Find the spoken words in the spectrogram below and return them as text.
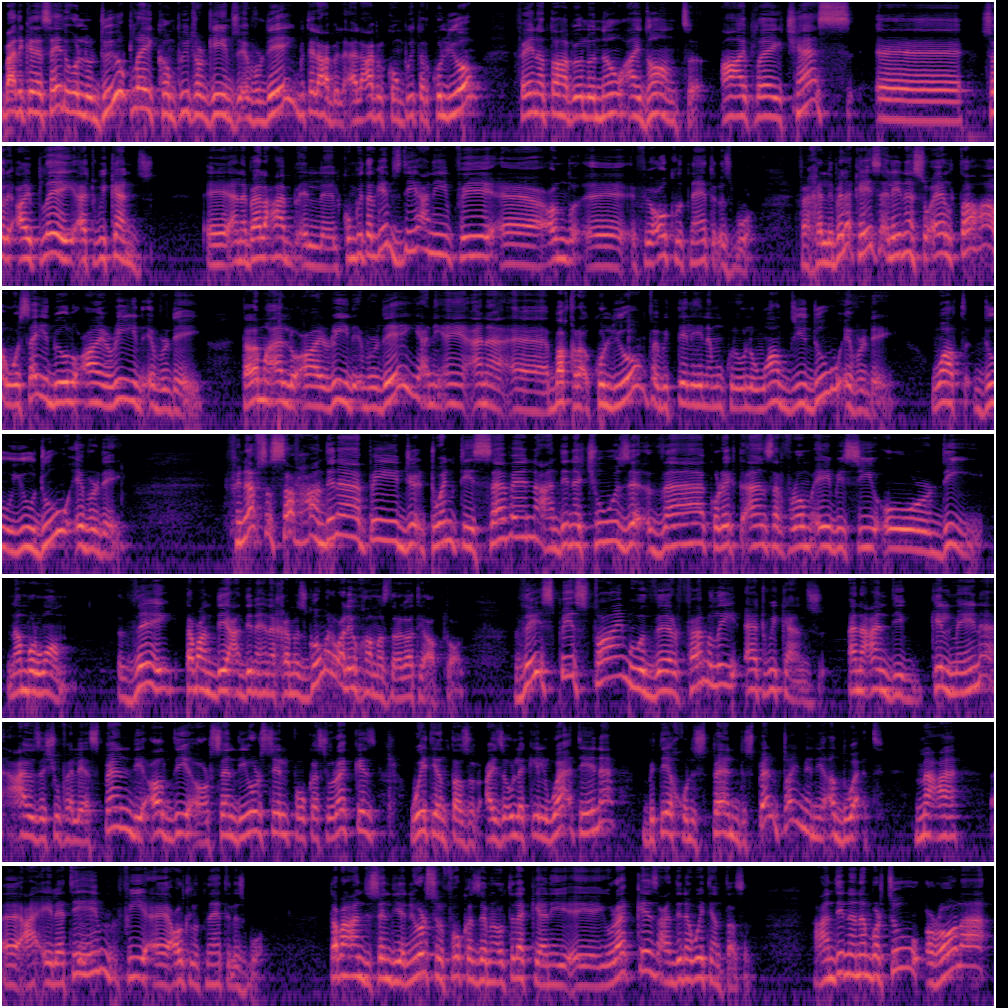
بعد كده السيد يقول له do you play computer games every day? بتلعب ألعاب الكمبيوتر كل يوم. فهنا طه بيقول له don't. I play chess uh, sorry I play at weekends. uh, أنا بلعب ال- ال computer games دي يعني في uh, uh, في عطلة نهاية الأسبوع. فخلي بالك هيسأل هنا سؤال طه وسيد بيقول له I read every day. طالما قال له I read every day يعني إيه أنا آه بقرا كل يوم فبالتالي هنا ممكن يقول له what do you do every day what do you do every day في نفس الصفحة عندنا page 27 عندنا choose the correct answer from A B C or D number one they طبعا دي عندنا هنا خمس جمل وعليهم خمس درجات يا أبطال they space time with their family at weekends أنا عندي كلمة هنا عاوز أشوفها اللي spend يقضي or send yourself focus يركز wait ينتظر. عايز أقول لك إيه؟ الوقت هنا بتاخد spend spend time يعني يقضي وقت مع آه، عائلتهم في آه، عطلة نهاية الأسبوع. طبعا عندي send يعني يرسل focus زي ما قلت لك يعني آه، يركز. عندنا wait ينتظر. عندنا number 2 رولا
